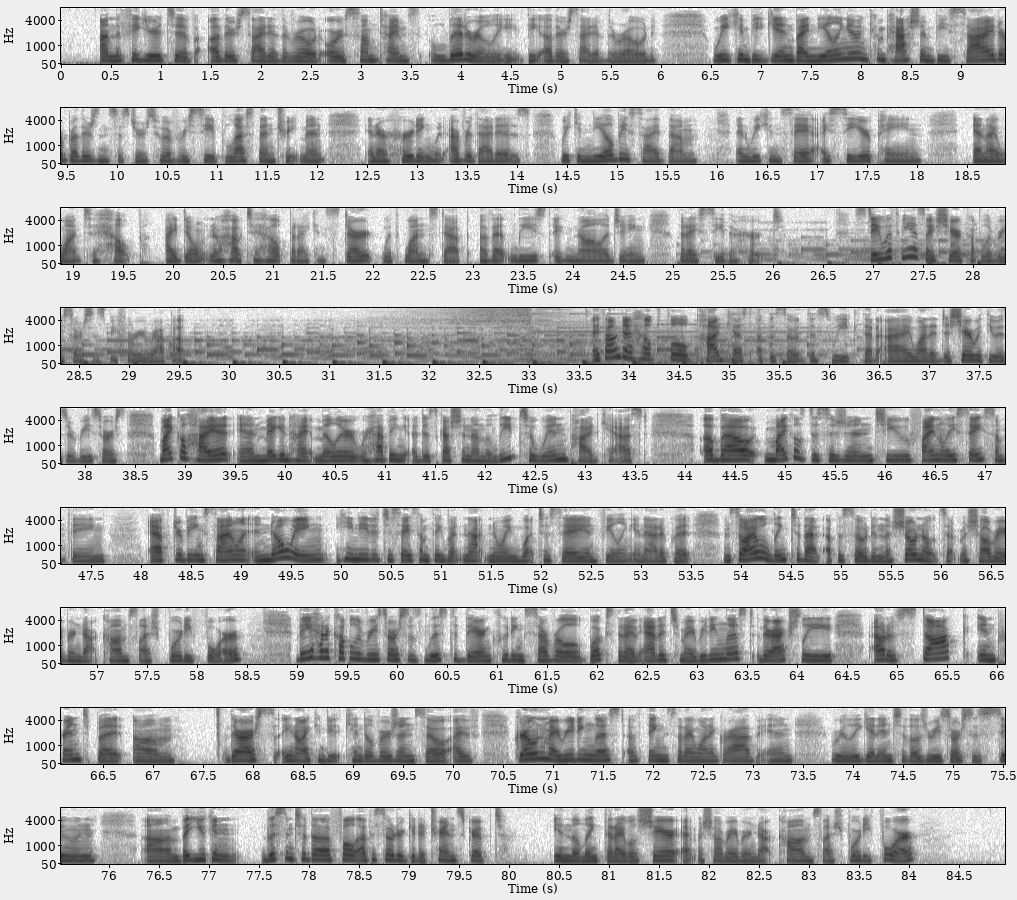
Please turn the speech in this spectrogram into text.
on the figurative other side of the road, or sometimes literally the other side of the road. We can begin by kneeling in compassion beside our brothers and sisters who have received less than treatment and are hurting, whatever that is. We can kneel beside them and we can say, I see your pain and I want to help. I don't know how to help, but I can start with one step of at least acknowledging that I see the hurt. Stay with me as I share a couple of resources before we wrap up. I found a helpful podcast episode this week that I wanted to share with you as a resource. Michael Hyatt and Megan Hyatt Miller were having a discussion on the Lead to Win podcast about Michael's decision to finally say something after being silent and knowing he needed to say something but not knowing what to say and feeling inadequate. And so I will link to that episode in the show notes at michellerayburn.com slash 44. They had a couple of resources listed there, including several books that I've added to my reading list. They're actually out of stock in print, but um, there are you know i can do the kindle version so i've grown my reading list of things that i want to grab and really get into those resources soon um, but you can listen to the full episode or get a transcript in the link that I will share at michellerayburn.com slash 44.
